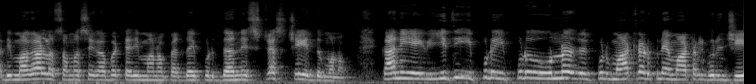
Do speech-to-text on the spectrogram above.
అది మగాళ్ళ సమస్య కాబట్టి అది మనం పెద్ద ఇప్పుడు దాన్ని స్ట్రెస్ చేయొద్దు మనం. కానీ ఇది ఇప్పుడు ఇప్పుడు ఉన్న ఇప్పుడు మాట్లాడుకునే మాటల గురించి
